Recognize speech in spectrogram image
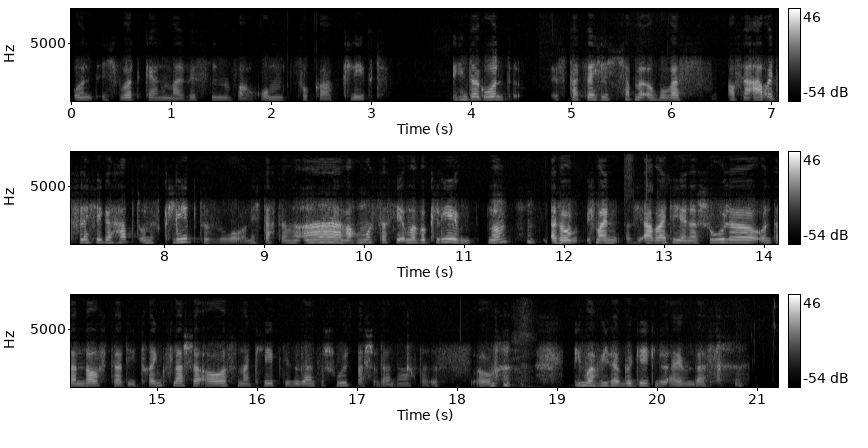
und ich würde gerne mal wissen, warum Zucker klebt. Hintergrund ist tatsächlich, ich habe mir irgendwo was auf einer Arbeitsfläche gehabt und es klebte so. Und ich dachte, ah, warum muss das hier immer so kleben? Ne? Also ich meine, ich arbeite hier in der Schule und dann läuft da die Trinkflasche aus und dann klebt diese ganze Schultasche danach. Das ist äh, immer wieder begegnet einem das.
